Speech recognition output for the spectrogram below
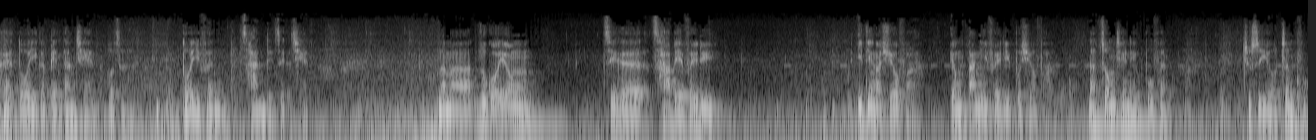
概多一个便当钱或者多一份餐的这个钱。那么如果用这个差别费率。一定要修法，用单一费率不修法，那中间有部分啊，就是由政府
